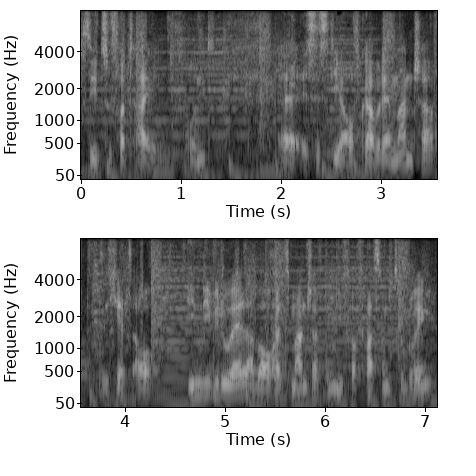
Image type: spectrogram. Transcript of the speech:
sie zu verteidigen. Und es ist die Aufgabe der Mannschaft, sich jetzt auch individuell, aber auch als Mannschaft in die Verfassung zu bringen,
